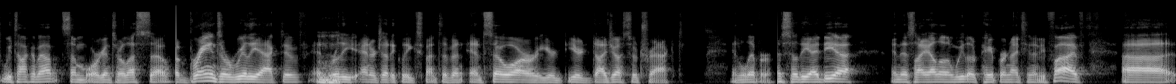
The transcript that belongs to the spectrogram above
we talk about some organs are less so. But brains are really active and mm-hmm. really energetically expensive, and, and so are your your digestive tract and liver. And so the idea in this Aiello and Wheeler paper in 1995, uh,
